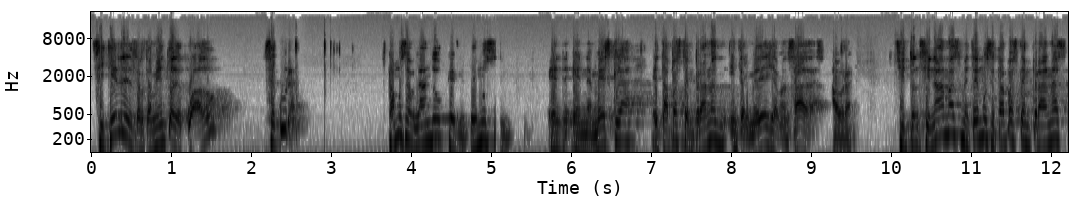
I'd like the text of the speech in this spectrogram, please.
si tienen el tratamiento adecuado, se curan. Estamos hablando que metemos en, en, la mezcla etapas tempranas, intermedias y avanzadas. Ahora, si, si nada más metemos etapas tempranas,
